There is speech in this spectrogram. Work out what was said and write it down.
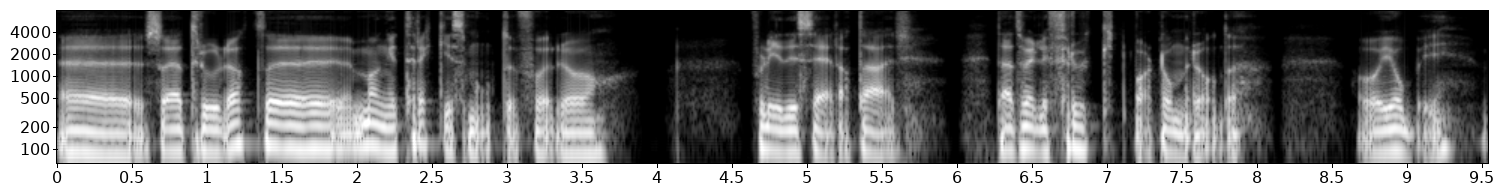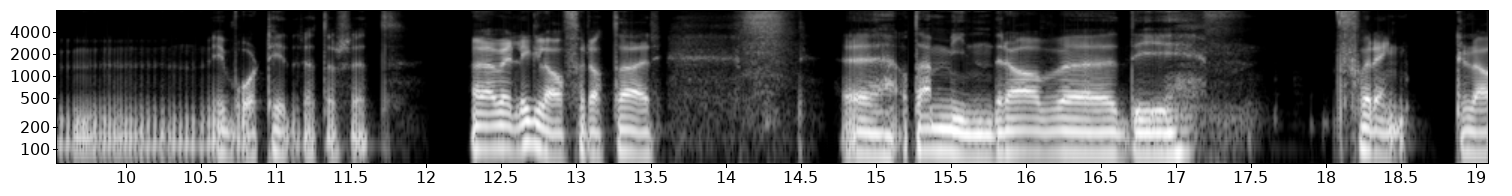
Eh, så jeg tror at eh, mange trekkes mot det for å Fordi de ser at det er, det er et veldig fruktbart område å jobbe i, um, i vår tid, rett og slett. Og jeg er veldig glad for at det er, at det er mindre av de forenkla,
